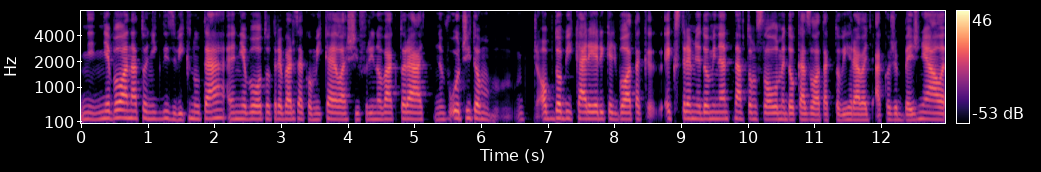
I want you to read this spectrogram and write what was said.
nebola na to nikdy zvyknutá. Nebolo to treba ako Mikaela Šifrinová, ktorá v určitom období kariéry, keď bola tak extrémne dominantná v tom slalome, dokázala takto vyhrávať akože bežne, ale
